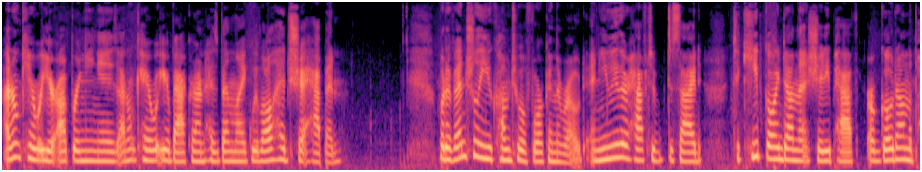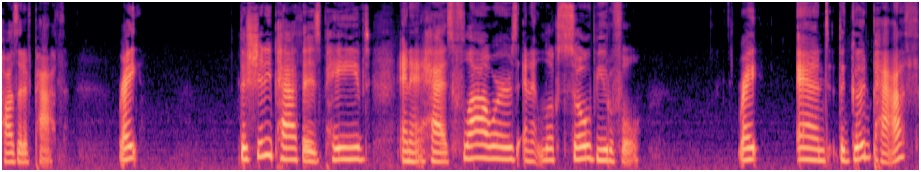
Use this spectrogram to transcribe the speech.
I don't care what your upbringing is, I don't care what your background has been like. We've all had shit happen. But eventually, you come to a fork in the road and you either have to decide to keep going down that shitty path or go down the positive path, right? The shitty path is paved and it has flowers and it looks so beautiful, right? And the good path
